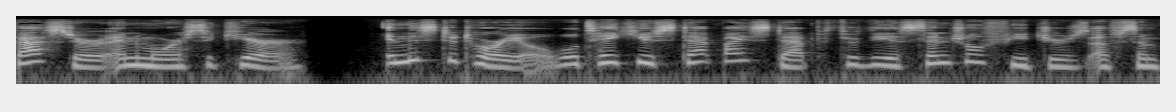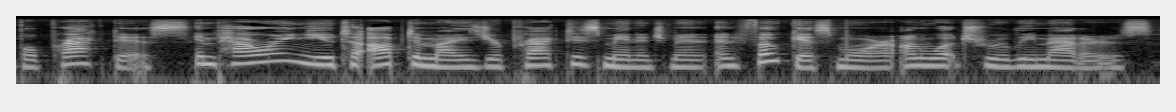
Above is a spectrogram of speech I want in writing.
faster, and more secure. In this tutorial, we'll take you step by step through the essential features of Simple Practice, empowering you to optimize your practice management and focus more on what truly matters.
